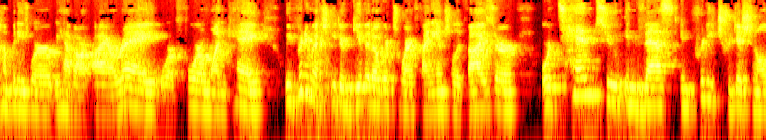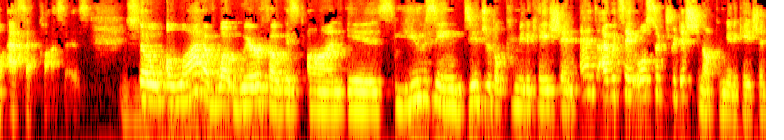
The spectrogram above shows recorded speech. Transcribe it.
companies where we have our IRA or 401k, we pretty much either give it over to our financial advisor or tend to invest in pretty traditional asset classes. Mm-hmm. So, a lot of what we're focused on is using digital communication and I would say also traditional communication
